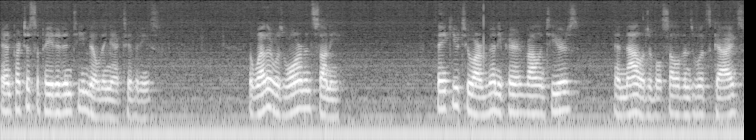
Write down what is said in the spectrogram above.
and participated in team building activities. The weather was warm and sunny. Thank you to our many parent volunteers and knowledgeable Sullivan's Woods guides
